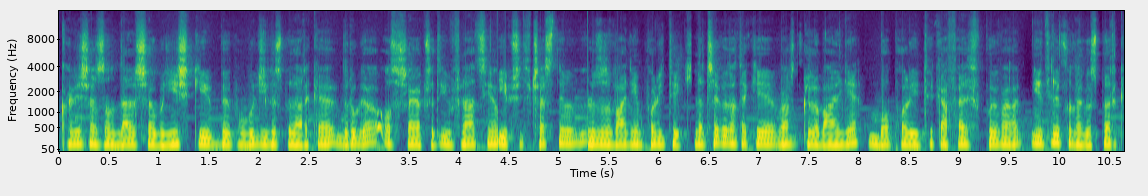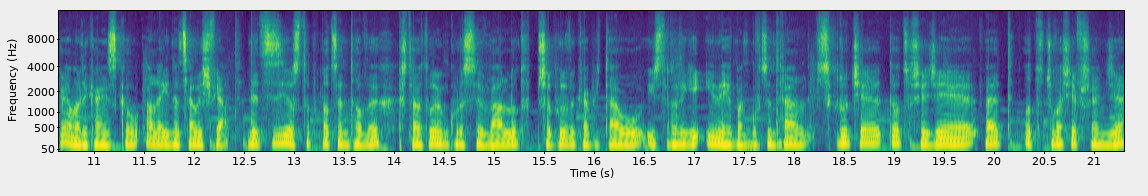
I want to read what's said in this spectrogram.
konieczne są dalsze obniżki, by pobudzić gospodarkę, druga ostrzega przed inflacją i przedwczesnym luzowaniem polityki. Dlaczego to takie ważne globalnie? Bo polityka Fed wpływa nie tylko na gospodarkę amerykańską, ale i na cały świat. Decyzje o stop procentowych kształtują kursy walut, przepływy kapitału i strategie innych banków centralnych. W skrócie to, co się dzieje Fed, odczuwa się wszędzie,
